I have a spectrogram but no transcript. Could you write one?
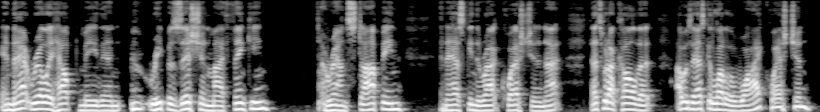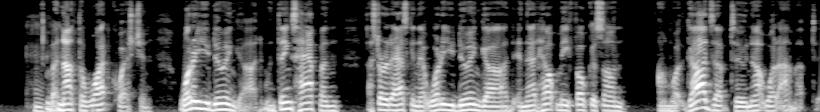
And that really helped me then reposition my thinking around stopping and asking the right question. And I, that's what I call that I was asking a lot of the why question, mm-hmm. but not the what question. What are you doing, God? When things happen, I started asking that, what are you doing, God? And that helped me focus on on what God's up to, not what I'm up to.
